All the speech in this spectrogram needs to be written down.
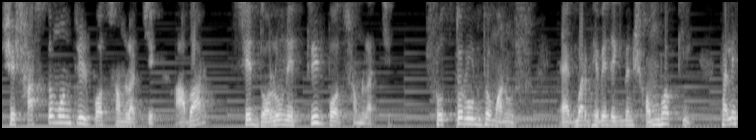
সে স্বাস্থ্যমন্ত্রীর পদ সামলাচ্ছে, আবার সে দলনেত্রীর পদ সামলাচ্ছে। সত্তর ঊর্ধ্ব মানুষ, একবার ভেবে দেখবেন সম্ভব কি? তাহলে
